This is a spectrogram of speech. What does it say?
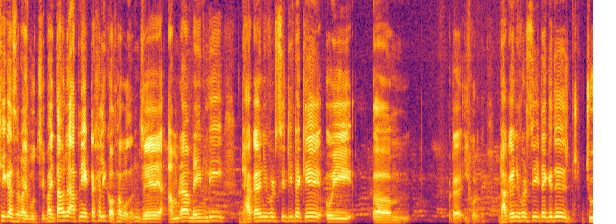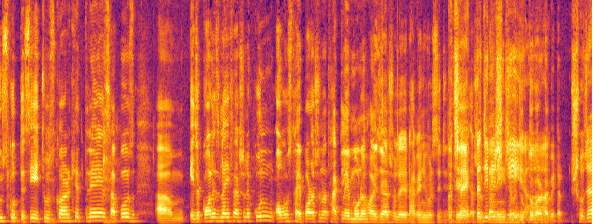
ঠিক আছে ভাই বুঝছি। ভাই তাহলে আপনি একটা খালি কথা বলেন যে আমরা মেইনলি ঢাকা ইউনিভার্সিটিটাকে ওই ওটা ই করবে ঢাকা ইউনিভার্সিটিটাকে যে চুজ করতেছি এই চুজ করার ক্ষেত্রে সাপোজ এই যে কলেজ লাইফে আসলে কোন অবস্থায় পড়াশোনা থাকলে মনে হয় যে আসলে ঢাকা ইউনিভার্সিটিটাকে আচ্ছা একটা জিনিস যুক্ত করাটা বেটার সোজা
